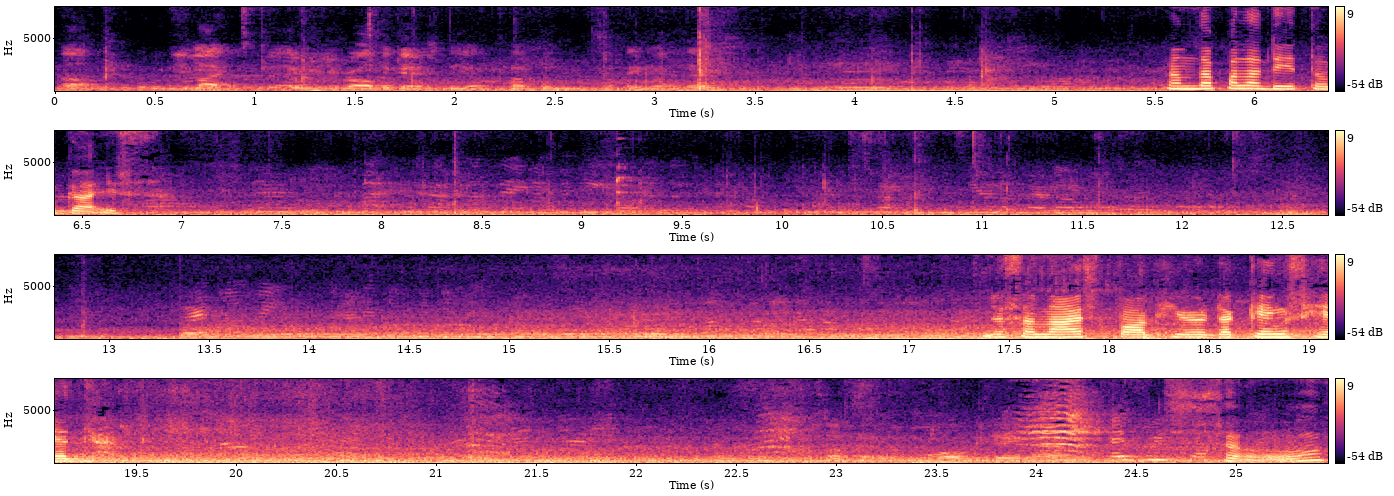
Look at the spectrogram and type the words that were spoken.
Oh, would you like? Ganda pala dito guys. There's a nice pub here, the King's Head. So,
